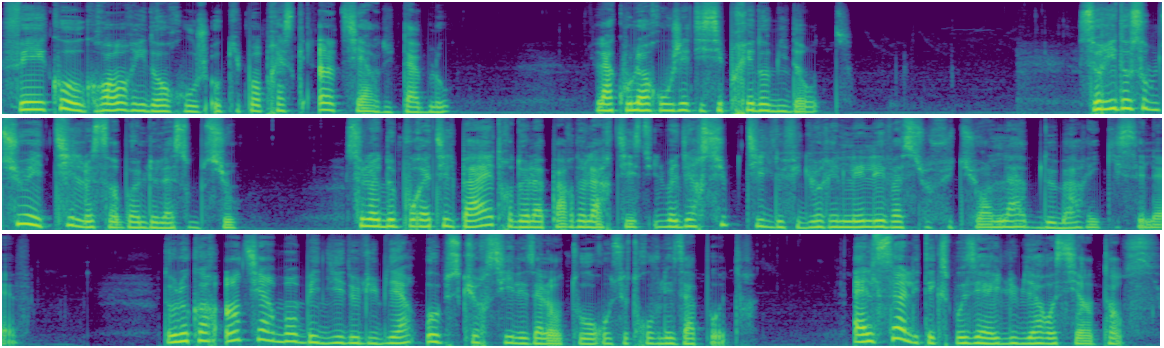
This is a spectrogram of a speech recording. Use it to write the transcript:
fait écho au grand rideau rouge occupant presque un tiers du tableau. La couleur rouge est ici prédominante. Ce rideau somptueux est-il le symbole de l'Assomption? Cela ne pourrait-il pas être, de la part de l'artiste, une manière subtile de figurer l'élévation future, l'âme de Marie qui s'élève? Dont le corps entièrement baigné de lumière obscurcit les alentours où se trouvent les apôtres. Elle seule est exposée à une lumière aussi intense.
